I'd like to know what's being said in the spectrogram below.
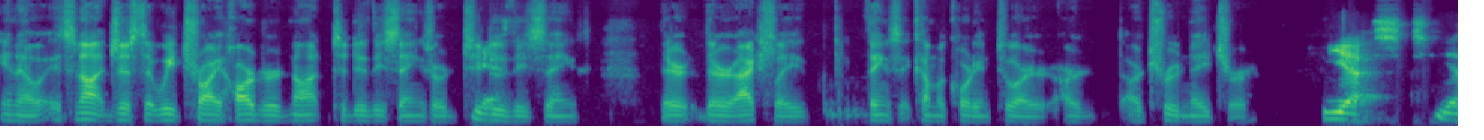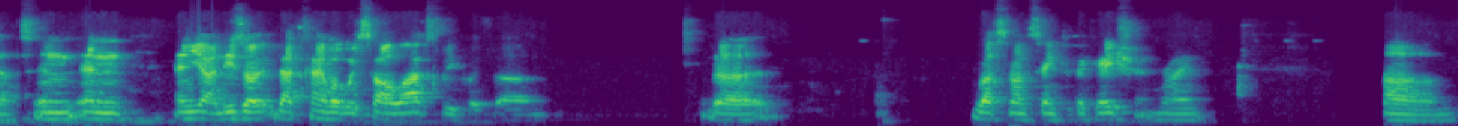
you know, it's not just that we try harder not to do these things or to do these things. They're they're actually things that come according to our our, our true nature. Yes, yes, and and and yeah, these are that's kind of what we saw last week with um, the lesson on sanctification, right? Um,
